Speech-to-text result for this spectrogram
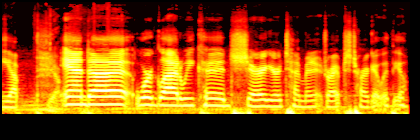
Yep. Yeah. And uh, we're glad we could share your 10 minute drive to Target with you.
